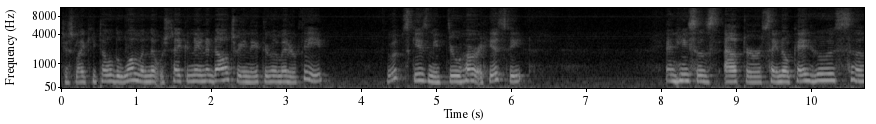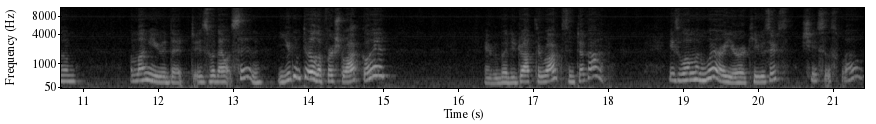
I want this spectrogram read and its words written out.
just like he told the woman that was taken in adultery and they threw him at her feet. Whoops, excuse me, threw her at his feet. And he says, after saying, okay, who's um, among you that is without sin? You can throw the first rock, go ahead. Everybody dropped the rocks and took off. He's, woman, where are your accusers? She says, well,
